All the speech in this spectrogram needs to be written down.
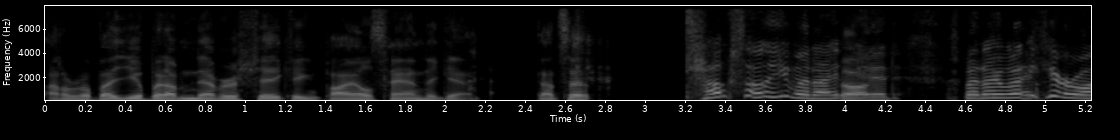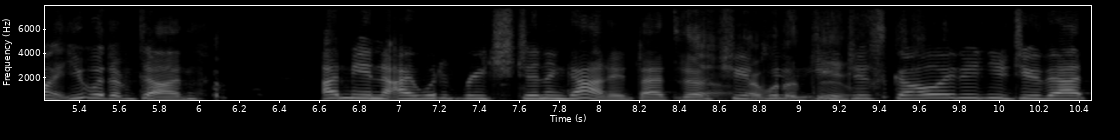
I don't know about you, but I'm never shaking Payal's hand again. That's it. I'll tell you what I uh, did, but I want to hear what you would have done. I mean, I would have reached in and got it. That's yeah, what you do. You just go in and you do that.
